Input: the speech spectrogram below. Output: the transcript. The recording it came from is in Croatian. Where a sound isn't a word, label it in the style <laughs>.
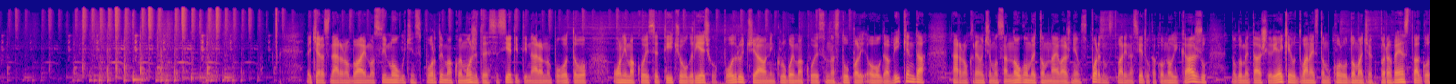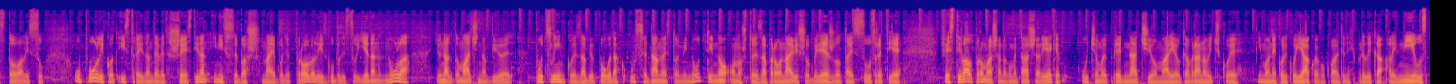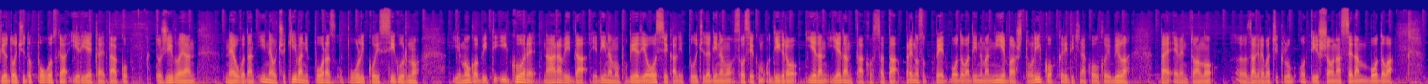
Večeras naravno bavimo svim mogućim sportovima koje možete se sjetiti, naravno pogotovo onima koji se tiču ovog riječkog područja, onim klubovima koji su nastupali ovoga vikenda. Naravno krenut ćemo sa nogometom, najvažnijom sporednom stvari na svijetu kako mnogi kažu. Nogometaši Rijeke u 12. kolu domaćeg prvenstva gostovali su u Puli kod Istra 1-9-6-1 i nisu se baš najbolje proveli, izgubili su 1-0. Junak domaćina bio je Puclin koji je zabio pogodak u 17. minuti, no ono što je zapravo najviše obilježilo taj susret je festival promaša nogometaša Rijeke, u čemu je prednačio Mario Gavranović koji je imao nekoliko jako, jako kvalitetnih prilika, ali nije uspio doći do pogodka i Rijeka je tako doživjela jedan neugodan i neočekivani poraz u Puli koji sigurno je mogao biti i gore naravi da je Dinamo pobjedio Osijek, ali budući da je Dinamo s Osijekom odigrao 1-1, tako sa ta prednost od 5 bodova Dinama nije baš toliko kritična koliko je bila da je eventualno e, Zagrebački klub otišao na 7 bodova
